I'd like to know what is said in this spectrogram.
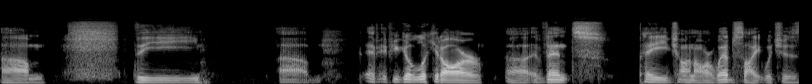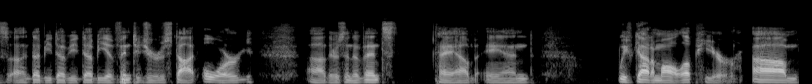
Um, the um, if, if you go look at our uh, events page on our website, which is uh, www.vintagers.org, uh, there's an events tab, and we've got them all up here. Um,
